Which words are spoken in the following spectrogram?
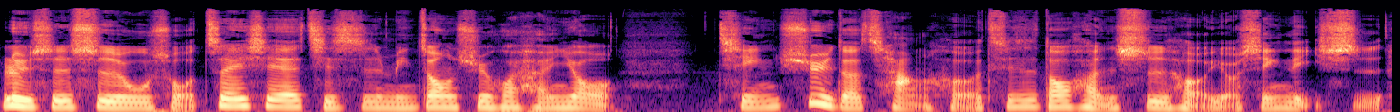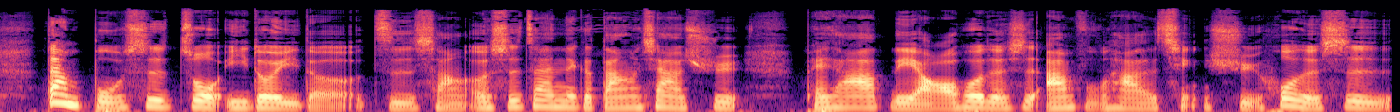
律师事务所这些，其实民众去会很有情绪的场合，其实都很适合有心理师，但不是做一对一的咨商，而是在那个当下去陪他聊，或者是安抚他的情绪，或者是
